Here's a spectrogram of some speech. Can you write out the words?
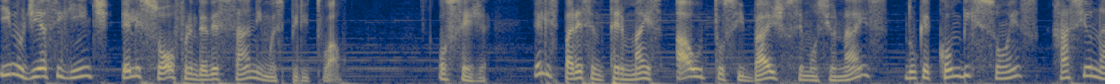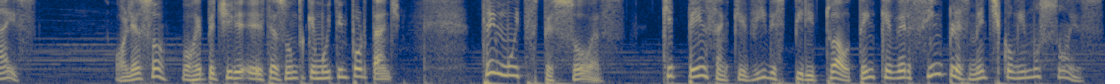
e no dia seguinte eles sofrem de desânimo espiritual. Ou seja, eles parecem ter mais altos e baixos emocionais do que convicções racionais. Olha só, vou repetir este assunto que é muito importante. Tem muitas pessoas que pensam que vida espiritual tem que ver simplesmente com emoções.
